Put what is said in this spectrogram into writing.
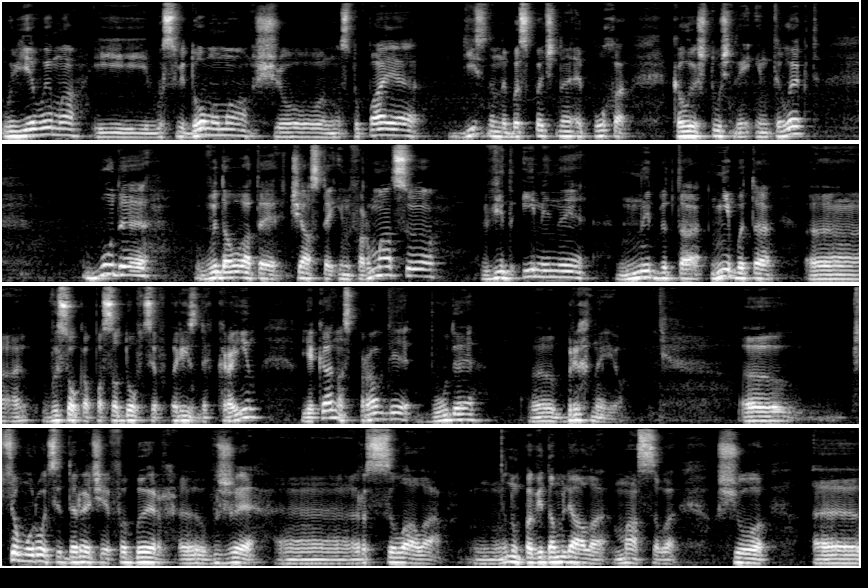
уявимо і усвідомимо, що наступає дійсно небезпечна епоха, коли штучний інтелект буде видавати часто інформацію від імені нібито, нібито е, високопосадовців різних країн, яка насправді буде е, брехнею. Е, в цьому році, до речі, ФБР е, вже е, розсилала, ну, повідомляла масово, що е,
